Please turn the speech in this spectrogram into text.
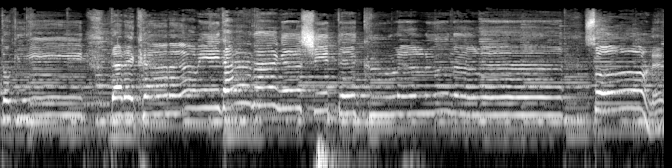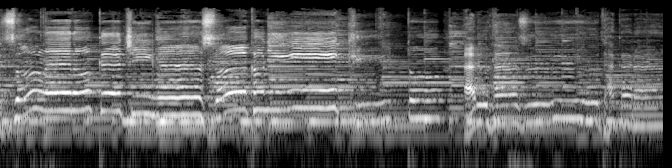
時誰か涙流してくれるならそれぞれの価値がそこにきっとあるはずだから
